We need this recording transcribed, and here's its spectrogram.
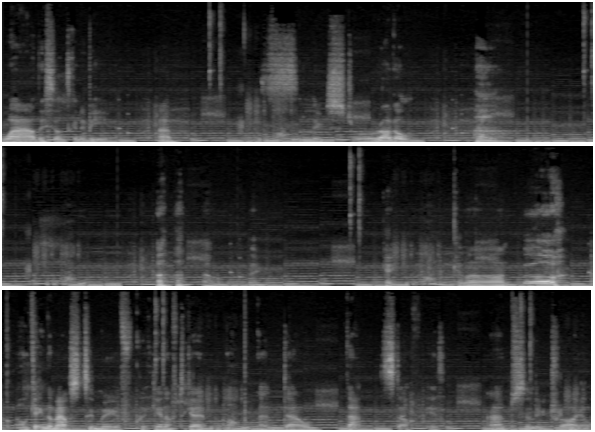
Wow, this one's going to be an absolute struggle. oh. Okay, come on. Oh, oh, getting the mouse to move quickly enough to get up and down that stuff is absolute trial.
